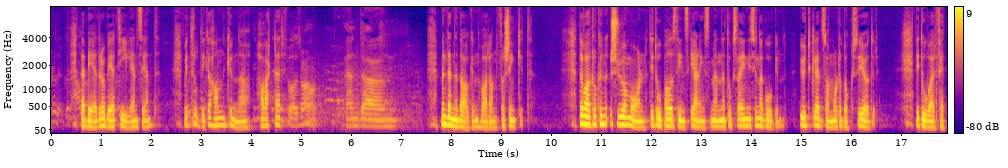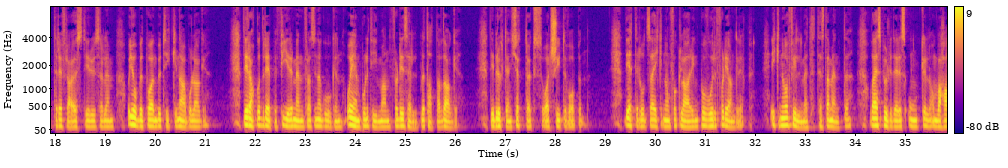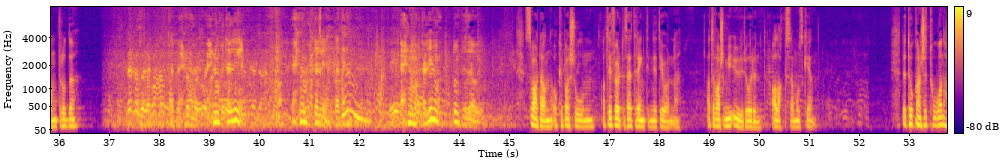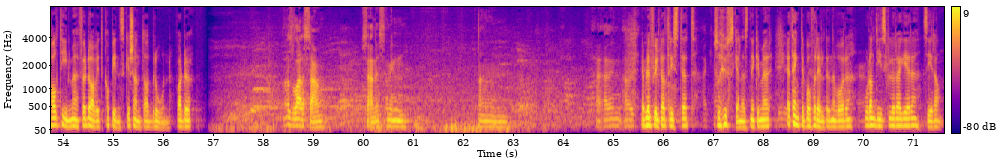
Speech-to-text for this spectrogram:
Det er bedre å be tidlig enn sent. Vi trodde ikke han kunne ha vært der. Um, Men denne dagen var han forsinket. Det var klokken sju om morgenen de to palestinske gjerningsmennene tok seg inn i synagogen, utkledd som ortodokse jøder. De to var fettere fra Øst-Jerusalem og jobbet på en butikk i nabolaget. De rakk å drepe fire menn fra synagogen og en politimann før de selv ble tatt av dage. De brukte en kjøttøks og et skytevåpen. De etterlot seg ikke noen forklaring på hvorfor de angrep. Ikke noe filmet testamentet, og da jeg spurte deres onkel om hva han trodde, svarte han okkupasjonen at de følte seg trengt inn i et hjørne, at det var så mye uro rundt Al-Aqsa-moskeen. Det tok kanskje to og en halv time før David Kopinski skjønte at broren var død. I mean, um, I, I Jeg ble fylt av tristhet, og så husker jeg nesten ikke mer. Jeg tenkte på foreldrene våre, hvordan de skulle reagere, sier han.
